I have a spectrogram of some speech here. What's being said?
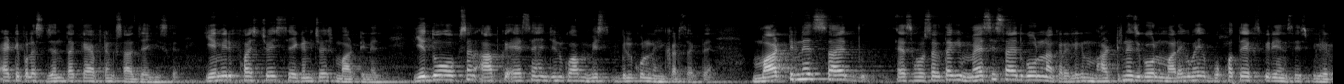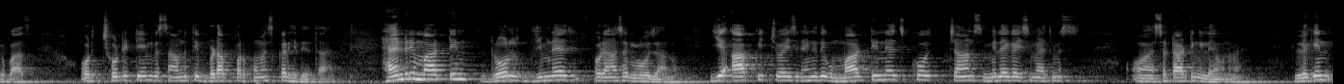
एटी प्लस जनता कैप्टन के साथ जाएगी इसका। ये मेरी first choice second choice Martinez ये दो ऑप्शन आपके ऐसे हैं जिनको आप मिस बिल्कुल नहीं कर सकते। मार्टिनेज शायद ऐसा हो सकता है कि मैसी शायद गोल ना करे, लेकिन मार्टिनेज गोल मारेगा। भाई, बहुत एक्सपीरियंस है इस प्लेयर के पास। और छोटी टीम के सामने तो बड़ा परफॉर्मेंस कर ही देता है। हैंनरी मार्टिन रोल जिमनेज और यहाँ से लो जानो ये आपकी चॉइस रहेंगे। देखो मार्टिनेज को चांस मिलेगा इस मैच में स्टार्टिंग इलेवन में। लेकिन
